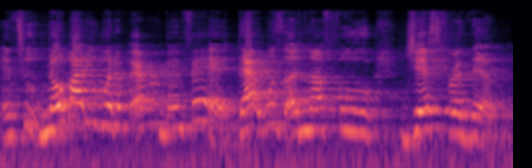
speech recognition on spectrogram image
and two, nobody would have ever been fed. That was enough food just for them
